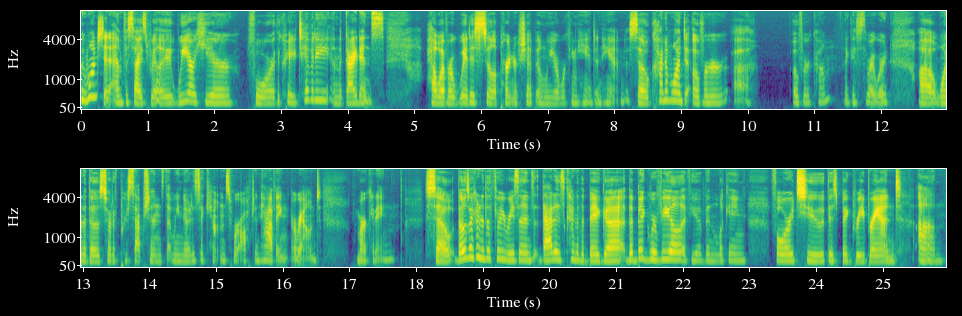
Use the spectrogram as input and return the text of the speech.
we wanted to emphasize really we are here for the creativity and the guidance. However, it is still a partnership and we are working hand in hand. So, kind of wanted to over. Uh, overcome, I guess is the right word, uh, one of those sort of perceptions that we notice accountants were often having around marketing. So those are kind of the three reasons. That is kind of the big uh, the big reveal if you have been looking forward to this big rebrand. Um,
